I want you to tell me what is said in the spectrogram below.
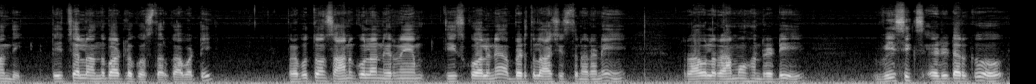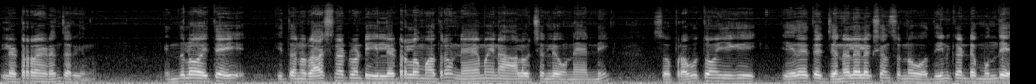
మంది టీచర్లు అందుబాటులోకి వస్తారు. కాబట్టి ప్రభుత్వం సానుకూల నిర్ణయం తీసుకోవాలని అభ్యర్థులు ఆశిస్తున్నారని రావుల రామ్మోహన్ రెడ్డి వి సిక్స్ ఎడిటర్కు లెటర్ రాయడం జరిగింది. ఇందులో అయితే ఇతను రాసినటువంటి ఈ లెటర్లో మాత్రం న్యాయమైన ఆలోచనలే ఉన్నాయని సో ప్రభుత్వం ఈ ఏదైతే జనరల్ ఎలక్షన్స్ ఉన్నావో దీనికంటే ముందే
